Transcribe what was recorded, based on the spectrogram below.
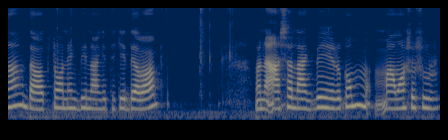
না। দাওয়াতটা অনেক দিন আগে থেকেই দেওয়া। মানে আশা লাগবে এরকম মামা শ্বশুর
